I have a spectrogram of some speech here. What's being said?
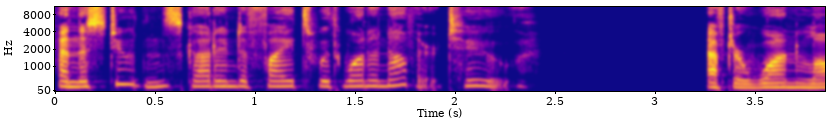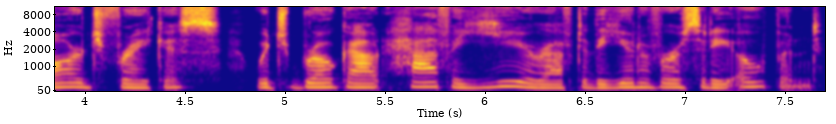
And the students got into fights with one another, too. After one large fracas, which broke out half a year after the university opened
